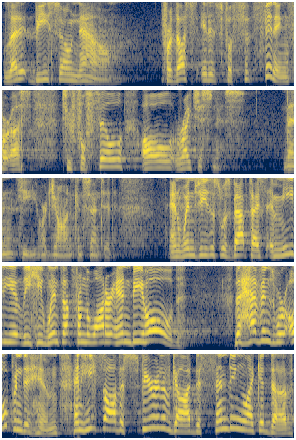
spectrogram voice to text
Let it be so now, for thus it is fitting for us to fulfill all righteousness. Then he, or John, consented. And when Jesus was baptized, immediately he went up from the water, and behold, the heavens were opened to him, and he saw the Spirit of God descending like a dove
